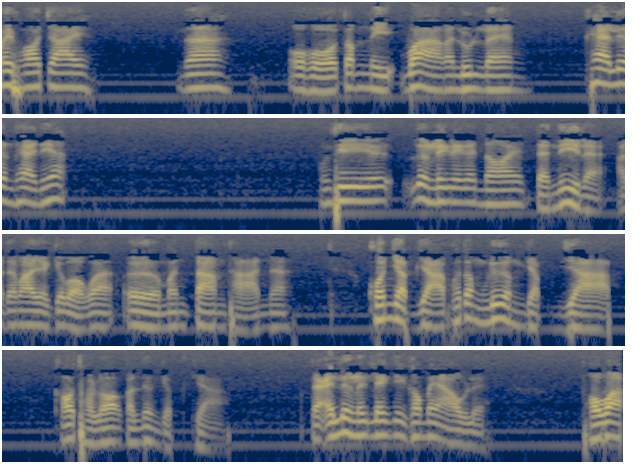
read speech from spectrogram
ไม่พอใจนะ โอ้โหตำหนิว่ากันรุนแรง แค่เรื่องแค่เนี้ยบางทีเรื่องเล็กๆน้อยแต่นี่แหละอาตมาอยากจะบอกว่า เออ มันตามฐานนะคนหยาบหยาบเขาต้องเรื่องหยาบหยาบเขาทะเลาะกันเรื่องหยาบหยาบแต่ไอ้เรื่องเล็ก ๆ นี่เขาไม่เอาเลย เพราะว่า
